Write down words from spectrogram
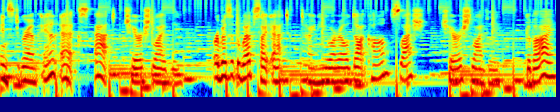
Instagram, and X at Cherish Lively, or visit the website at tinyurl.com slash cherishlively. Goodbye.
